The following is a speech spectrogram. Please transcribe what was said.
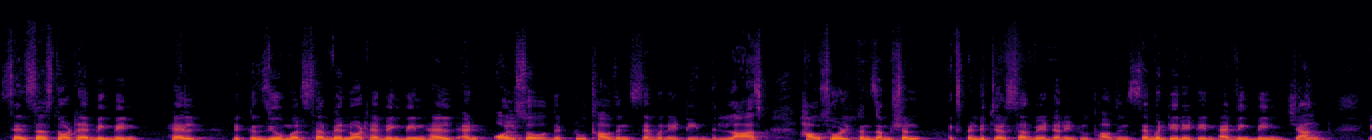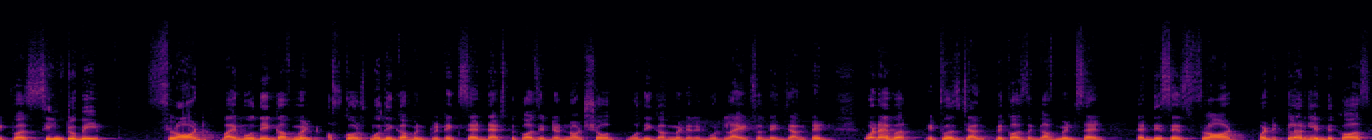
census not having been held, the consumer survey not having been held, and also the 2007 18, the last household consumption expenditure survey done in 2017 18 having been junked. It was seen to be flawed by Modi government. Of course, Modi government critics said that's because it did not show Modi government in a good light, so they junked it. Whatever, it was junked because the government said that this is flawed, particularly because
